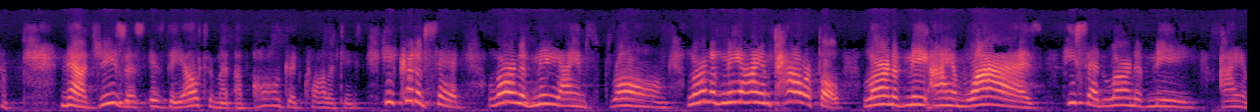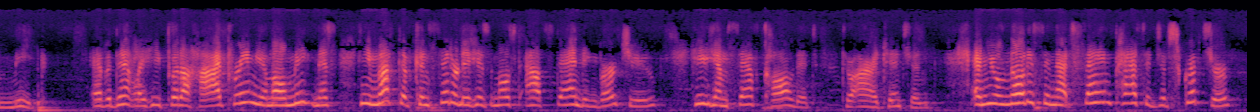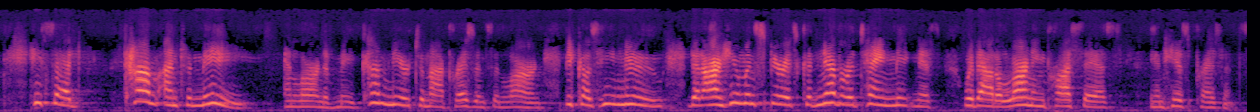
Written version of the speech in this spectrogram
now, Jesus is the ultimate of all good qualities. He could have said, Learn of me, I am strong. Learn of me, I am powerful. Learn of me, I am wise. He said, Learn of me, I am meek. Evidently, he put a high premium on meekness. He must have considered it his most outstanding virtue. He himself called it to our attention. And you'll notice in that same passage of Scripture, he said, Come unto me and learn of me. Come near to my presence and learn. Because he knew that our human spirits could never attain meekness without a learning process in his presence.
